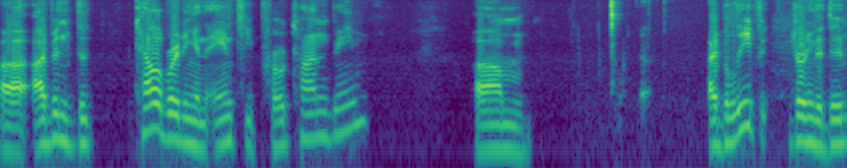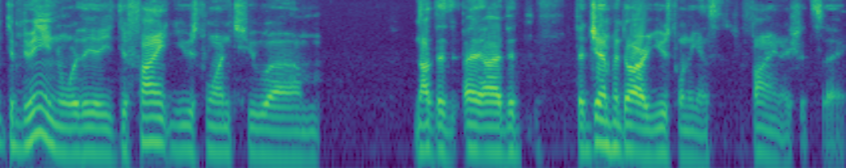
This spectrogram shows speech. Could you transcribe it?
uh, I've been de- calibrating an anti-proton beam. Um, I believe during the D- Dominion War, the Defiant used one to, um, not the uh, the the Jem'Hadar used one against the Defiant, I should say,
